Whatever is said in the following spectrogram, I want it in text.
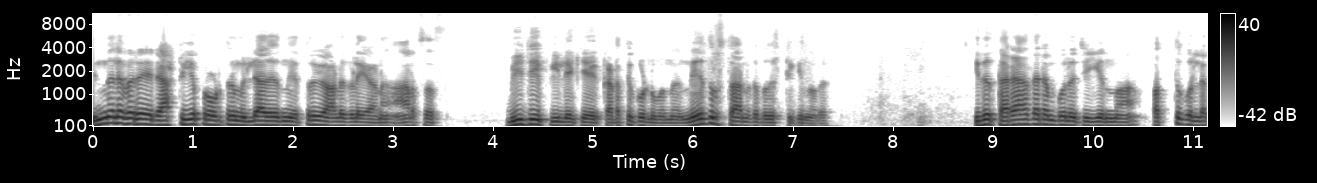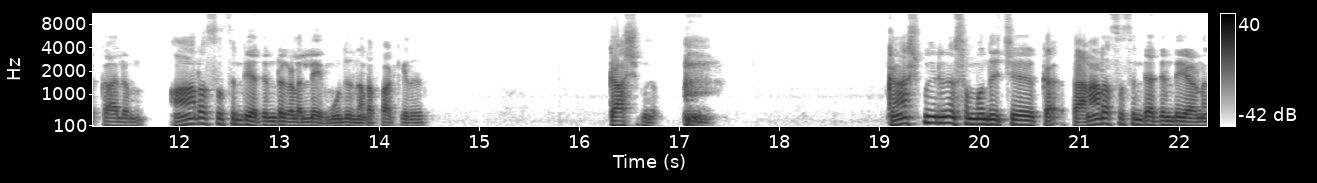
ഇന്നലെ വരെ രാഷ്ട്രീയ പ്രവർത്തനമില്ലാതെ നിന്ന് എത്രയോ ആളുകളെയാണ് R S S B J പിയിലേക്ക് കടത്തിക്കൊണ്ടുവന്ന് നേതൃസ്ഥാനത്ത് പ്രതിഷ്ഠിക്കുന്നത്. ഇത് തരാതരം പോലെ ചെയ്യുന്ന പത്ത് കൊല്ലക്കാലം ആർ എസ് എസിന്റെ അജണ്ടകളല്ലേ മോദി നടപ്പാക്കിയത്? കാശ്മീർ. കാശ്മീരിനെ സംബന്ധിച്ച് ആർ എസ് എസിന്റെ അജണ്ടയാണ്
